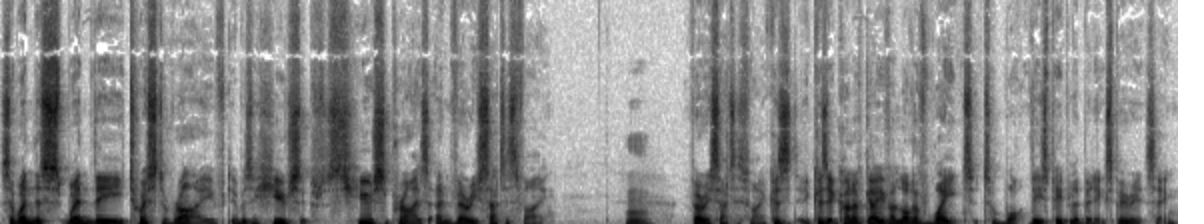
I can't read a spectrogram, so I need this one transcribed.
So when this when the twist arrived, it was a huge huge surprise and very satisfying. Hmm. very satisfying because because it kind of gave a lot of weight to what these people had been experiencing.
